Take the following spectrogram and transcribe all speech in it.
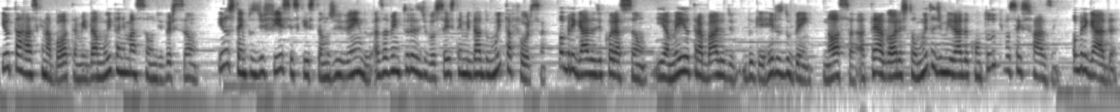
E o Tarrasque na Bota me dá muita animação, diversão, e nos tempos difíceis que estamos vivendo, as aventuras de vocês têm me dado muita força. Obrigada de coração e amei o trabalho de, do Guerreiros do Bem. Nossa, até agora estou muito admirada com tudo que vocês fazem. Obrigada.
